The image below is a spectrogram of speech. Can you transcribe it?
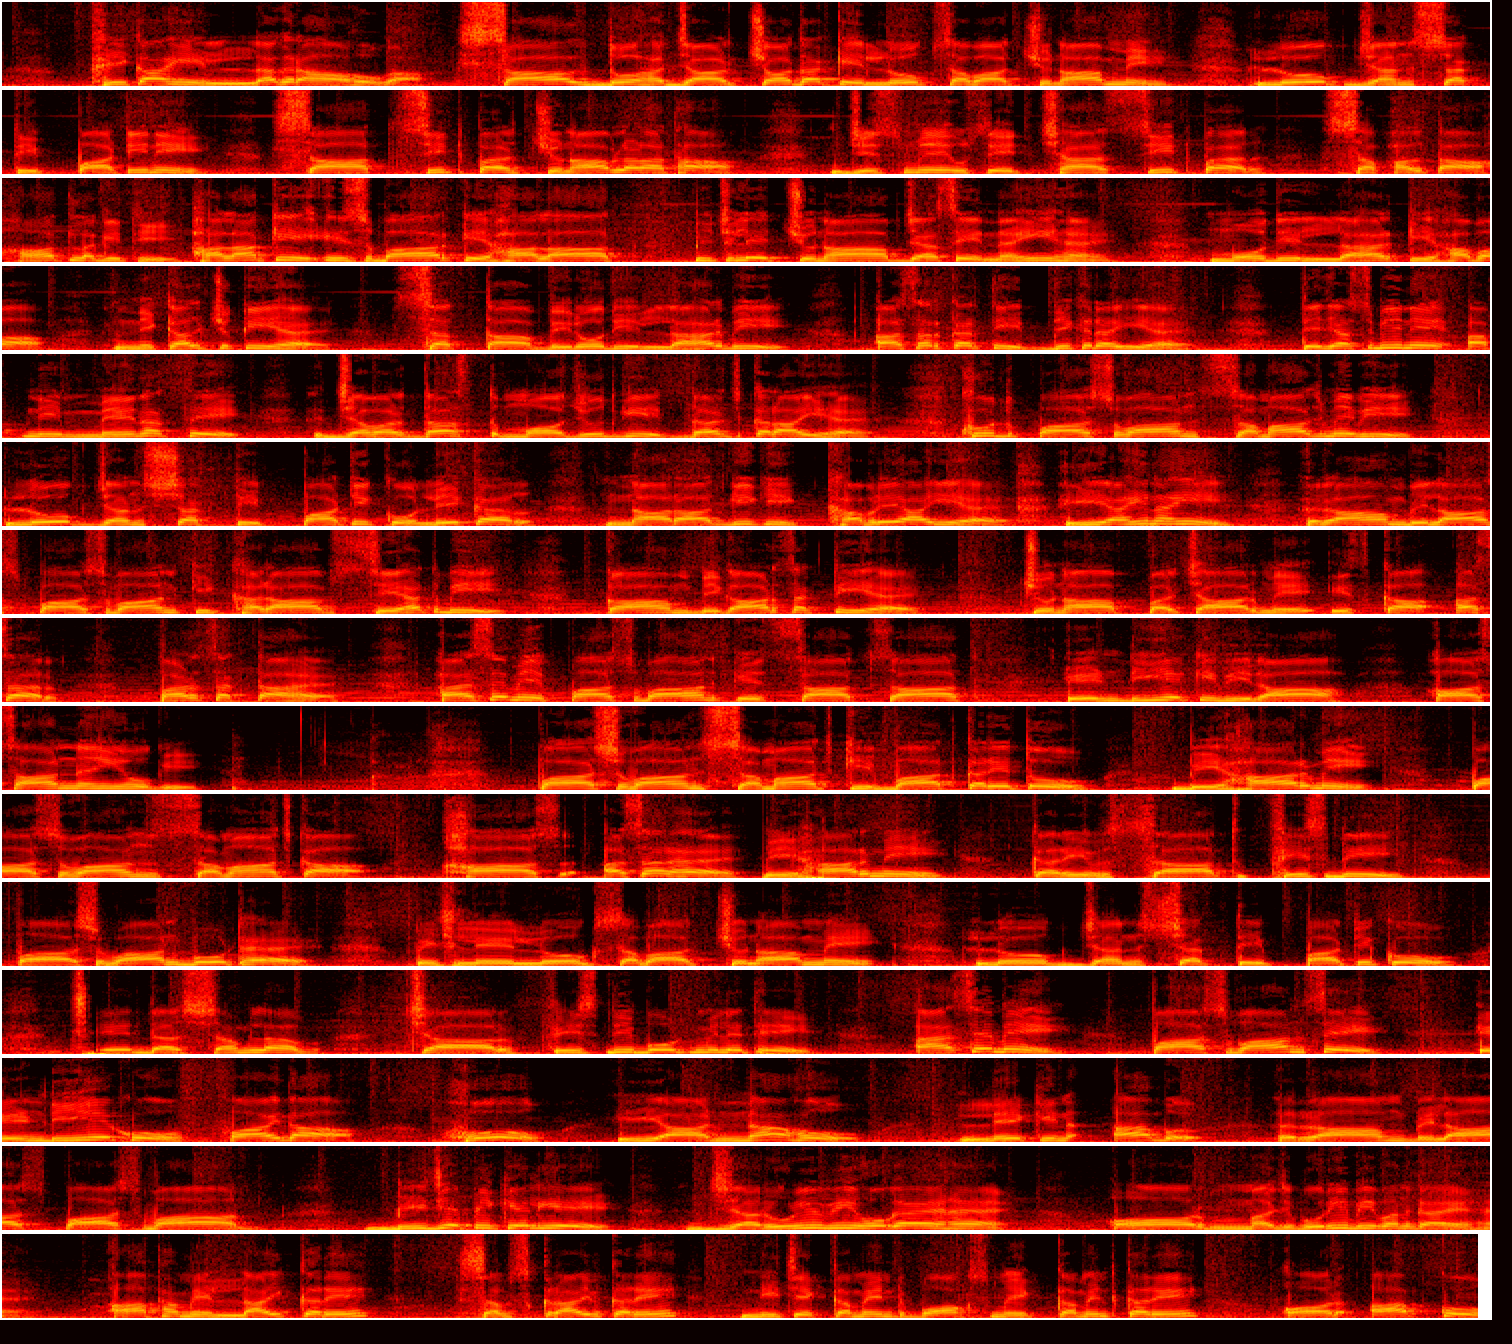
फीका ही लग रहा होगा। साल 2014 के लोकसभा चुनाव में लोक जनशक्ति पार्टी ने सात सीट पर चुनाव लड़ा था, जिसमें उसे छह सीट पर सफलता हाथ लगी थी। हालाँकि इस बार के हालात पिछले चुनाव जैसे नहीं हैं। मोदी लहर की हवा निकल चुकी है। सत्ता विरोधी लहर भी असर करती दिख रही है। तेजस्वी ने अपनी मेहनत से ज़बरदस्त मौजूदगी दर्ज कराई है। खुद पासवान समाज में भी लोक जनशक्ति पार्टी को लेकर नाराज़गी की खबरें आई है। यही नहीं राम विलास पासवान की खराब सेहत भी काम बिगाड़ सकती है। चुनाव प्रचार में इसका असर पड़ सकता है। ऐसे में पासवान के साथ साथ एनडीए की भी राह आसान नहीं होगी। पासवान समाज की बात करें तो बिहार में पासवान समाज का खास असर है। बिहार में करीब सात फ़ीसदी पासवान वोट है। पिछले लोकसभा चुनाव में लोक जनशक्ति पार्टी को छः दशमलव चार फ़ीसदी वोट मिले थे। ऐसे में पासवान से एनडीए को फ़ायदा हो या ना हो, लेकिन अब राम विलास पासवान बीजेपी के लिए ज़रूरी भी हो गए हैं और मजबूरी भी बन गए हैं। आप हमें लाइक करें सब्सक्राइब करें, नीचे कमेंट बॉक्स में कमेंट करें और आपको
